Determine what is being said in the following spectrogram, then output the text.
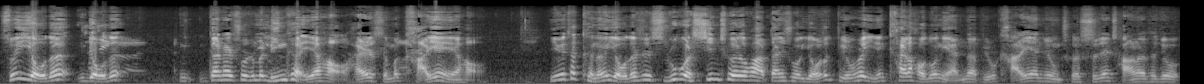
所以有的有的。你刚才说什么林肯也好，还是什么卡宴也好，因为它可能有的是，如果新车的话，单说有的，比如说已经开了好多年的，比如卡宴这种车，时间长了它就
